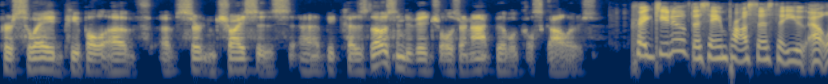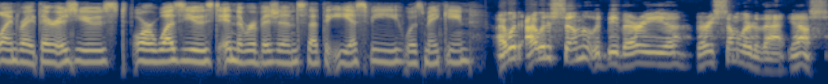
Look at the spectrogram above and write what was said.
persuade people of, of certain choices uh, because those individuals are not biblical scholars. Craig, do you know if the same process that you outlined right there is used or was used in the revisions that the ESV was making? I would I would assume it would be very uh, very similar to that. Yes.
